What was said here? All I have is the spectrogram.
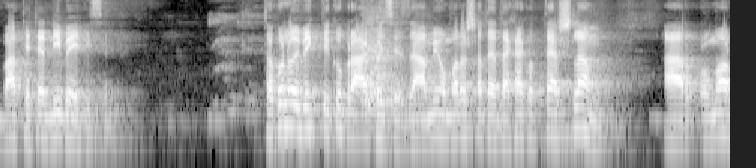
বাতিটা নিবেই দিছেন। তখন ওই ব্যক্তি খুব রাগ হয়েছে যে আমি ওমরের সাথে দেখা করতে আসলাম আর ওমর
